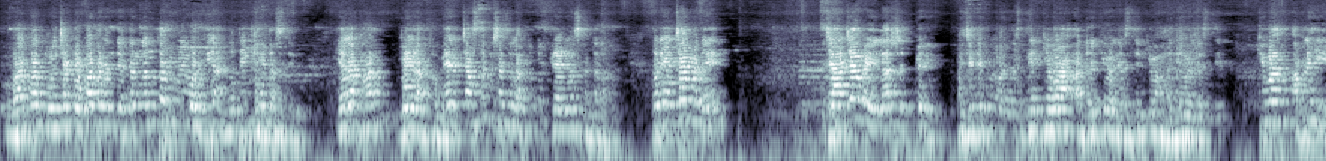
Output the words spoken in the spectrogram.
वाहत वाहत मुळीच्या टोकापर्यंत येतात नंतर मुळीवरती अन्न ते घेत असते. याला फार वेळ लागतो. वेळ जास्त कशाचा लागतो? तर ग्रॅन्युअस खताला तर याच्यामध्ये ज्या ज्या वेळेला शेतकरी व्हेजिटेबल वाले असतील किंवा अद्रकीवाले असतील किंवा हळदीवाले असतील किंवा आपले हे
